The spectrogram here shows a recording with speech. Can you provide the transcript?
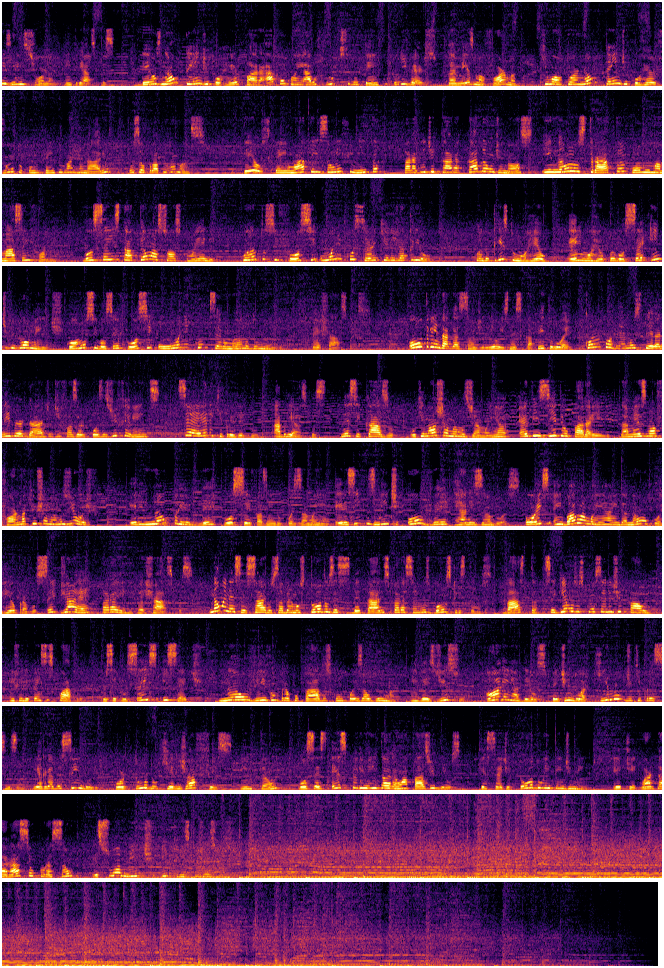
Lewis menciona, entre aspas, Deus não tem de correr para acompanhar o fluxo do tempo do universo, da mesma forma que o autor não tem de correr junto com o tempo imaginário do seu próprio romance. Deus tem uma atenção infinita para dedicar a cada um de nós e não nos trata como uma massa informe. Você está tão a sós com Ele quanto se fosse o único ser que Ele já criou. Quando Cristo morreu, ele morreu por você individualmente, como se você fosse o único ser humano do mundo. Fecha aspas. Outra indagação de Lewis nesse capítulo é: como podemos ter a liberdade de fazer coisas diferentes se é ele que prevê tudo? Abre aspas. Nesse caso, o que nós chamamos de amanhã é visível para ele, da mesma forma que o chamamos de hoje. Ele não prevê você fazendo coisas amanhã. Ele simplesmente o vê realizando-as. Pois, embora o amanhã ainda não ocorreu para você, já é para ele. Fecha aspas. Não é necessário sabermos todos esses detalhes para sermos bons cristãos. Basta seguirmos os conselhos de Paulo em Filipenses 4, versículos 6 e 7. Não vivam preocupados com coisa alguma. Em vez disso, Orem a Deus pedindo aquilo de que precisam e agradecendo-lhe por tudo o que ele já fez. Então, vocês experimentarão a paz de Deus, que excede todo o entendimento e que guardará seu coração e sua mente em Cristo Jesus.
